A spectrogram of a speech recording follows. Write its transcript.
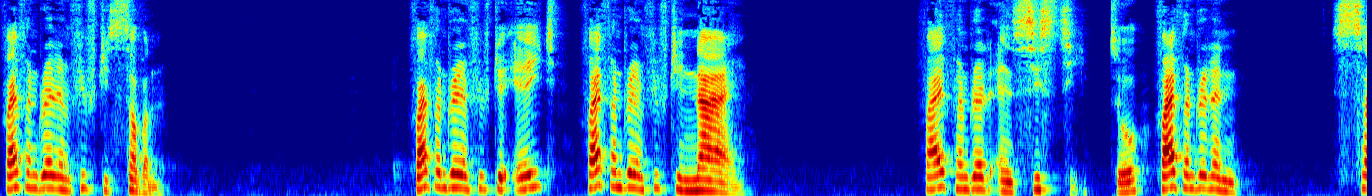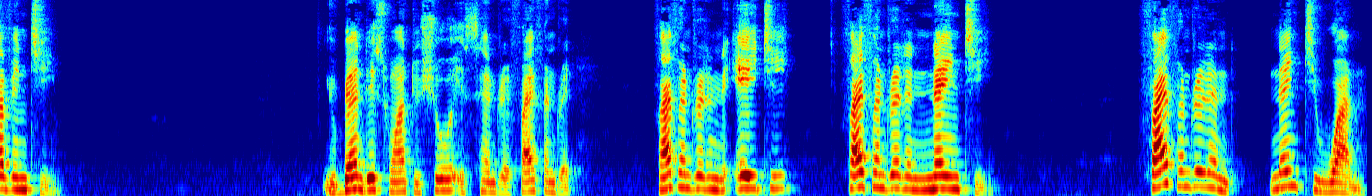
557 558 559 560 so 570 you bend this one to show it's 100 500 580 590 591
